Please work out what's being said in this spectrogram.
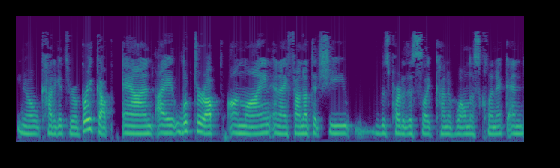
you know, how to get through a breakup. And I looked her up online and I found out that she was part of this like kind of wellness clinic. And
